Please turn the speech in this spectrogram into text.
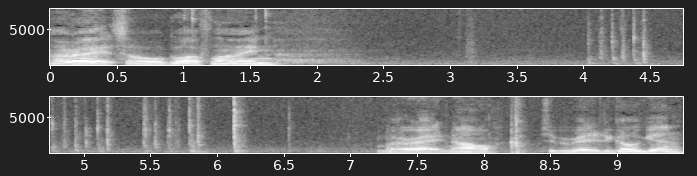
Alright so we'll go offline Alright, now should be ready to go again.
